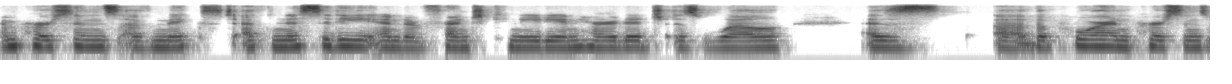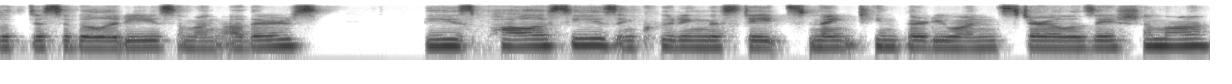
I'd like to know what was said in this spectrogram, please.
and persons of mixed ethnicity and of French Canadian heritage, as well as uh, the poor and persons with disabilities, among others. These policies, including the state's 1931 sterilization law,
